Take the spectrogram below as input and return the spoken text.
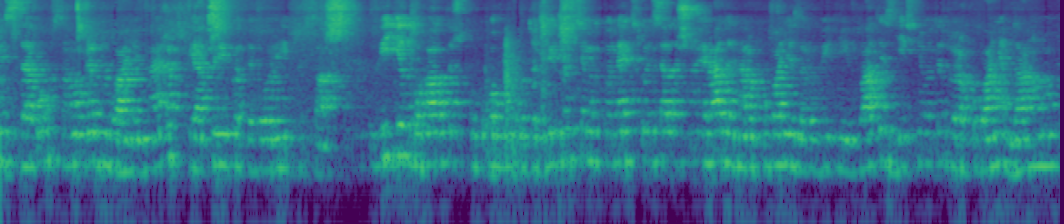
місцевого самоврядування в межах п'ятої категорії посад. Відділ бухгалтерського обліку та звітності Миконецької селищної ради нарахування заробітної плати здійснювати з урахуванням даного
